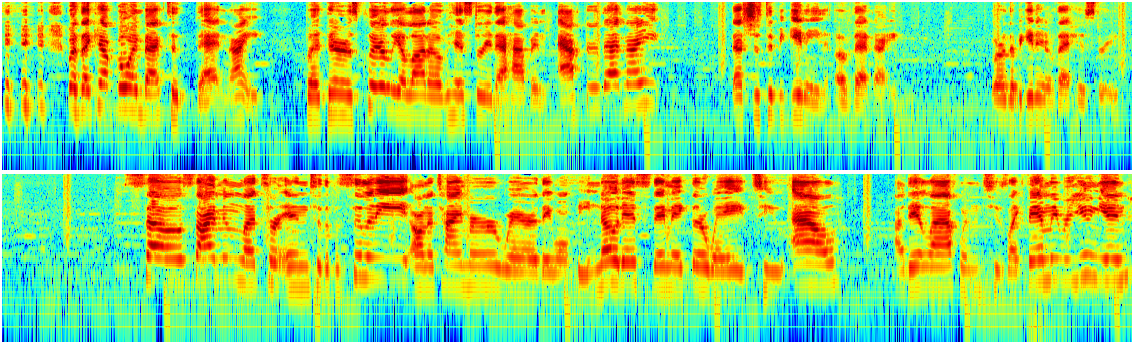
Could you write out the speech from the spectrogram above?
but they kept going back to that night. But there is clearly a lot of history that happened after that night that's just the beginning of that night or the beginning of that history. So Simon lets her into the facility on a timer where they won't be noticed. They make their way to Al. I did laugh when she was like, family reunion.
